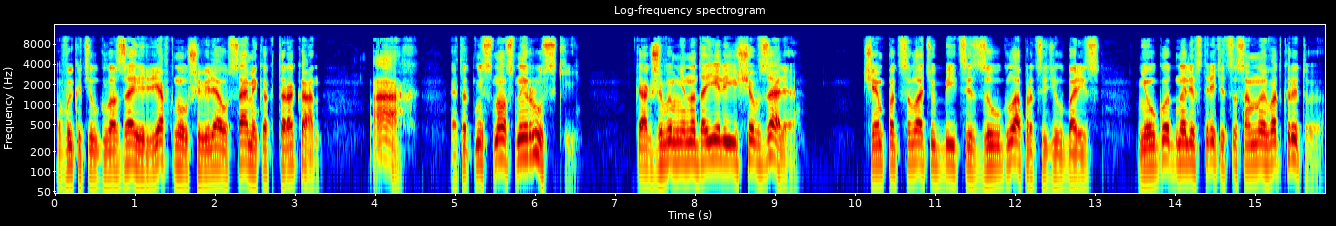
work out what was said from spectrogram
выкатил глаза и рявкнул, шевеля усами, как таракан. «Ах, этот несносный русский! Как же вы мне надоели еще в зале!» «Чем подсылать убийцы из-за угла?» — процедил Борис. «Не угодно ли встретиться со мной в открытую?»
